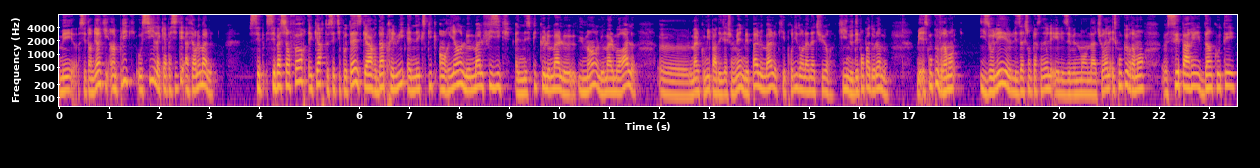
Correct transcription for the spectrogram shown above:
Mais c'est un bien qui implique aussi la capacité à faire le mal. Sébastien Faure écarte cette hypothèse car d'après lui, elle n'explique en rien le mal physique, elle n'explique que le mal humain, le mal moral, euh, le mal commis par des actions humaines, mais pas le mal qui est produit dans la nature, qui ne dépend pas de l'homme. Mais est-ce qu'on peut vraiment isoler les actions personnelles et les événements naturels? Est-ce qu'on peut vraiment euh, séparer d'un côté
